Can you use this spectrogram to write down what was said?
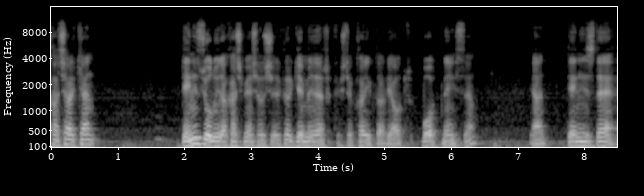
kaçarken deniz yoluyla kaçmaya çalışacaklar. Gemiler, işte kayıklar yahut bot neyse. Yani denizde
